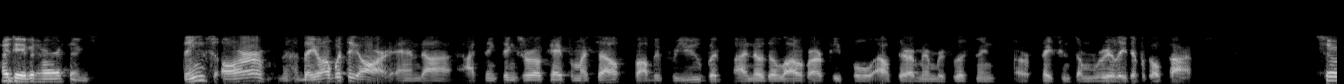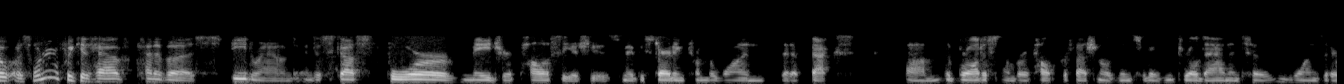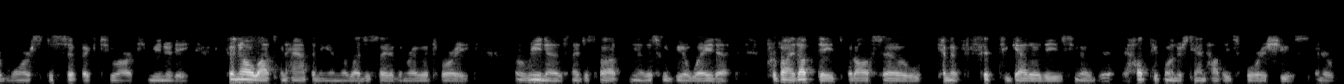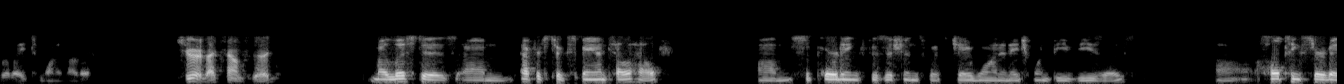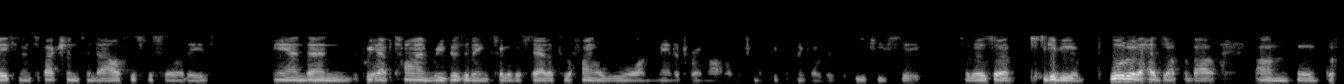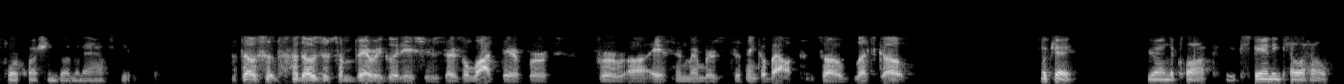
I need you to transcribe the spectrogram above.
Hi, David. How are things? Things are they are what they are, and uh, I think things are okay for myself, probably for you, but I know that a lot of our people out there, our members listening, are facing some really difficult times. So I was wondering if we could have kind of a speed round and discuss four major policy issues, maybe starting from the one that affects um, the broadest number of health professionals and sort of drill down into ones that are more specific to our community. I know a lot's been happening in the legislative and regulatory arenas, and I just thought, you know, this would be a way to provide updates, but also kind of fit together these, you know, help people understand how these four issues interrelate to one another. Sure, that sounds good. My list is um, efforts to expand telehealth, um, supporting physicians with J1 and H1B visas, uh, halting surveys and inspections in dialysis facilities, and then if we have time, revisiting sort of the status of the final rule on the mandatory model, which most people think of as ETC. So those are just to give you a little bit of a heads up about um, the, the four questions I'm going to ask you. Those are, those are some very good issues. There's a lot there for for uh, ASN members to think about. So let's go. Okay, you're on the clock. Expanding telehealth.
